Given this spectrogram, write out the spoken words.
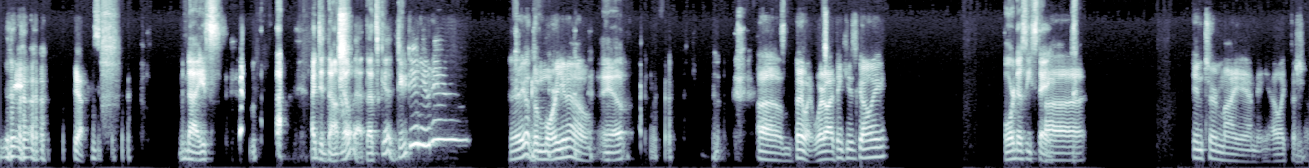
yeah. nice. I did not know that. That's good. Do do do do. There you go. The more you know. Yeah. Um, but anyway, where do I think he's going? Or does he stay? Uh, Inter Miami. I like the show.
